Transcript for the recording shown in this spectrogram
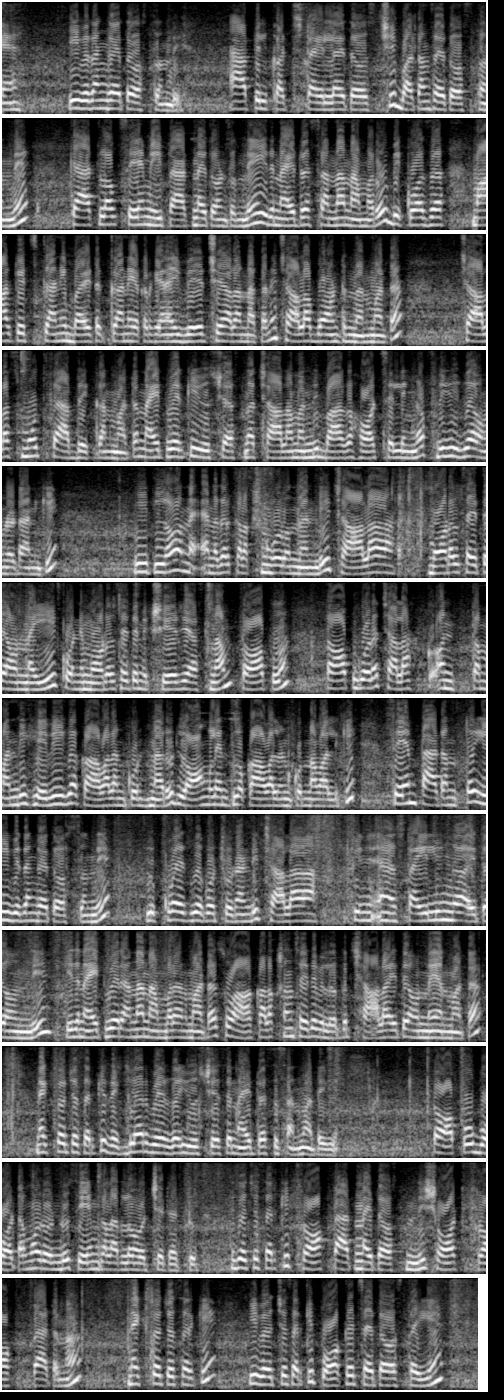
ఈ విధంగా అయితే వస్తుంది. యాపిల్ కట్ స్టైల్లో అయితే వచ్చి బటన్స్ అయితే వస్తుంది. క్యాట్లాగ్ సేమ్ ఈ ప్యాటర్న్ అయితే ఉంటుంది. ఇది నైట్ డ్రెస్ అన్న నమ్మరు. బికాజ్ మార్కెట్స్ కానీ బయటకు కానీ ఎక్కడికైనా వేర్ చేయాలన్నా కానీ చాలా బాగుంటుంది చాలా స్మూత్ ఫ్యాబ్రిక్ అన్నమాట. నైట్ వేర్కి యూజ్ చేస్తున్నారు చాలామంది. బాగా హాట్ సెల్లింగ్గా ఫ్రీగా ఉండటానికి. వీటిలో అనదర్ కలెక్షన్ కూడా ఉందండి. చాలా మోడల్స్ అయితే ఉన్నాయి. కొన్ని మోడల్స్ అయితే మీకు షేర్ చేస్తున్నాం. టాప్ టాప్ కూడా చాలా కొంతమంది హెవీగా కావాలనుకుంటున్నారు. లాంగ్ లెంత్లో కావాలనుకున్న వాళ్ళకి సేమ్ ప్యాటర్న్తో ఈ విధంగా అయితే వస్తుంది. లుక్ వైజ్గా కూడా చూడండి. చాలా స్టైలింగ్గా అయితే ఉంది. ఇది నైట్ వేర్ అన్న నంబర్ అనమాట సో ఆ కలెక్షన్స్ అయితే వీళ్ళ దగ్గర చాలా అయితే ఉన్నాయి అనమాట నెక్స్ట్ వచ్చేసరికి రెగ్యులర్ వేర్గా యూజ్ చేసే నైట్ డ్రెస్సెస్ అనమాట ఇవి. టాపు బాటము రెండు సేమ్ కలర్లో వచ్చేటట్టు. ఇది వచ్చేసరికి ఫ్రాక్ ప్యాటర్న్ అయితే వస్తుంది. షార్ట్ ఫ్రాక్ ప్యాటర్న్ నెక్స్ట్ వచ్చేసరికి ఇవి వచ్చేసరికి పాకెట్స్ అయితే వస్తాయి.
